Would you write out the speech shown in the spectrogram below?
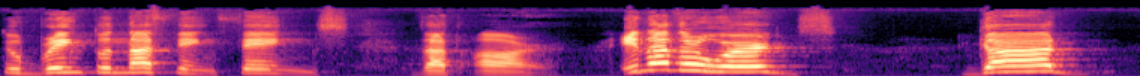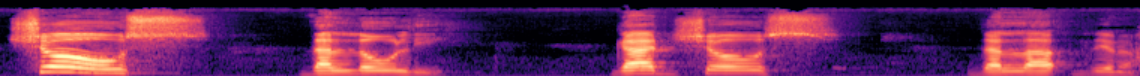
to bring to nothing things that are. In other words, God chose the lowly. God chose the, love you know,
